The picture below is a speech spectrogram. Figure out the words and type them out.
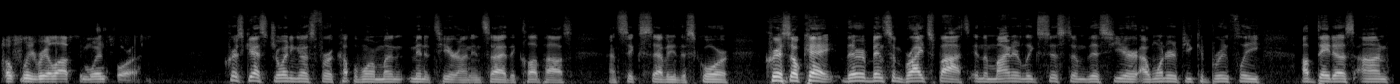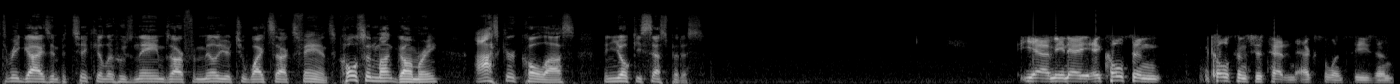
hopefully reel off some wins for us. Chris Getz joining us for a couple more minutes here on Inside the Clubhouse on 670 The Score. Chris, okay, there have been some bright spots in the minor league system this year. I wonder if you could briefly update us on three guys in particular whose names are familiar to White Sox fans Colson Montgomery, Oscar Colas, and Yoelqui Cespedes. Yeah, I mean, a, a Colson Colson's just had an excellent season.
